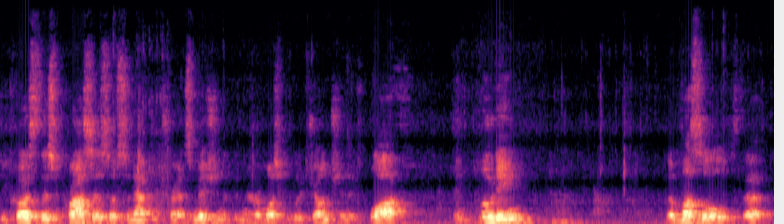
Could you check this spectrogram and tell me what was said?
because this process of synaptic transmission at the neuromuscular junction is blocked, including the muscles that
